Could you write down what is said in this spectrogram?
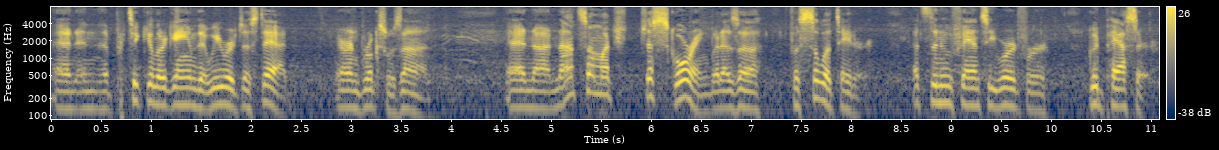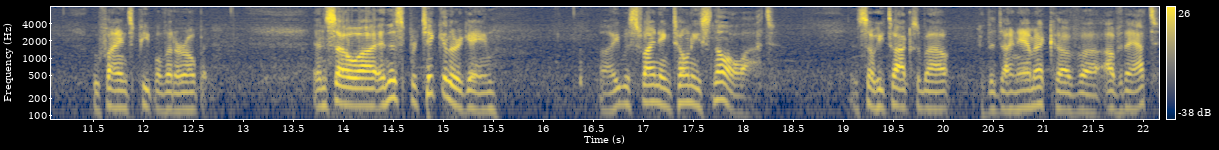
And in the particular game that we were just at, Aaron Brooks was on and uh, not so much just scoring, but as a facilitator. That's the new fancy word for good passer who finds people that are open. And so uh, in this particular game, uh, he was finding Tony Snell a lot. And so he talks about the dynamic of, uh, of that,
